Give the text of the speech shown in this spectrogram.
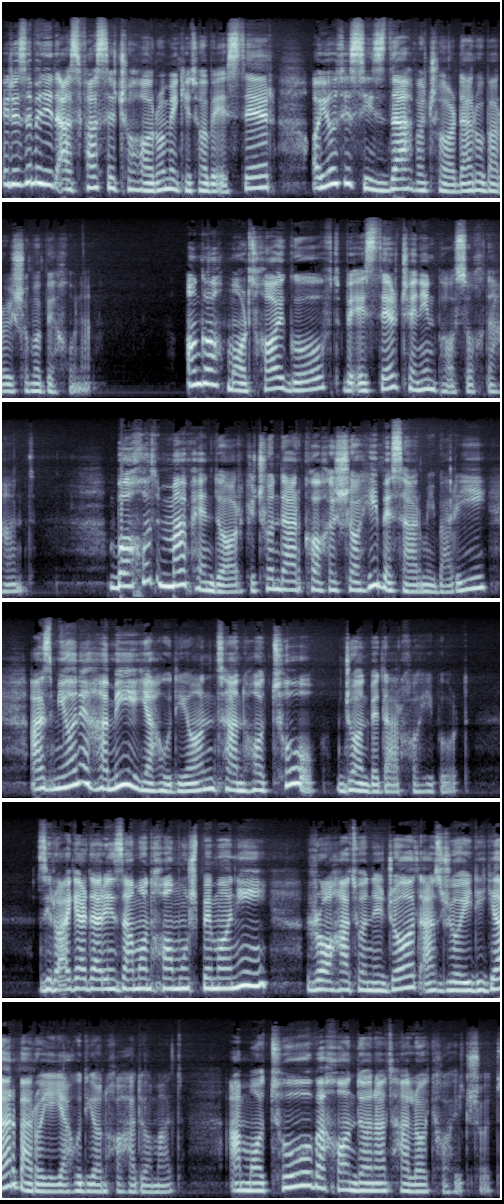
اجازه بدید از فصل چهارم کتاب استر آیات 13 و 14 رو برای شما بخونم. آنگاه مردخای گفت به استر چنین پاسخ دهند. با خود مپندار که چون در کاخ شاهی به سر می‌بری از میان همه یهودیان تنها تو جان به در خواهی برد. زیرا اگر در این زمان خاموش بمانی راحت و نجات از جای دیگر برای یهودیان خواهد آمد. اما تو و خاندانت هلاک خواهید شد.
